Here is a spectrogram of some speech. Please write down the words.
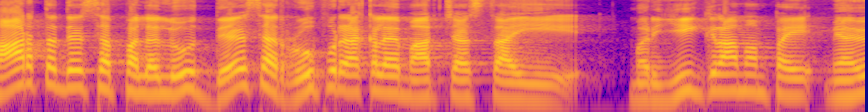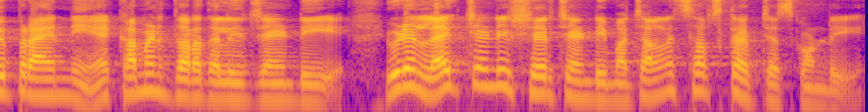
భారతదేశ పల్లెలు దేశ రూపురేఖలే మార్చేస్తాయి. మరి ఈ గ్రామంపై మీ అభిప్రాయాన్ని కమెంట్ ద్వారా తెలియజేయండి. వీడియోని లైక్ చేయండి షేర్ చేయండి. మా ఛానల్ని సబ్స్క్రైబ్ చేసుకోండి.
